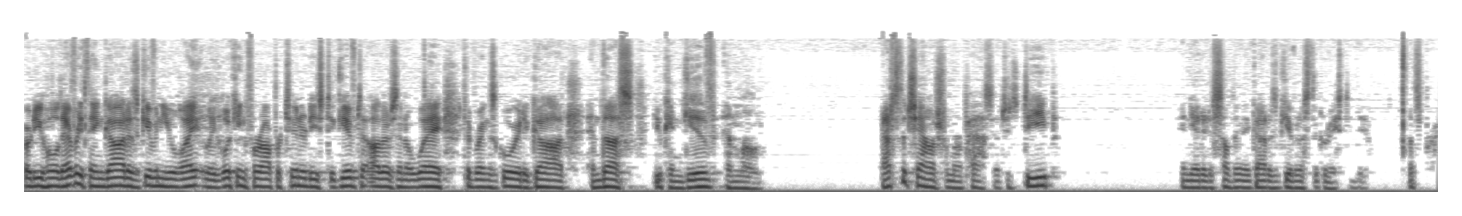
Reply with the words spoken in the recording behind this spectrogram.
or do you hold everything God has given you lightly, looking for opportunities to give to others in a way that brings glory to God, and thus you can give and loan? That's the challenge from our passage. It's deep, and yet it is something that God has given us the grace to do. Let's pray.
